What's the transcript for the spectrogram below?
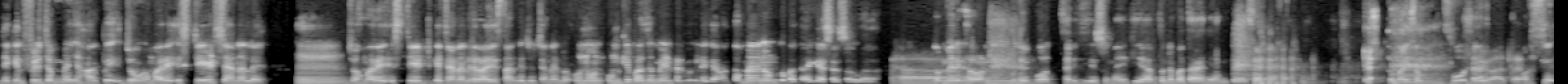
लेकिन फिर जब मैं यहाँ पे जो हमारे स्टेट चैनल है हम्म, जो हमारे स्टेट के चैनल है राजस्थान के जो चैनल है उन, उनके पास जब मैं इंटरव्यू के लिए गया ना तब मैंने उनको बताया कि ऐसा ऐसा हुआ था। हाँ तब मेरे घर वालों ने मुझे बहुत सारी चीज़ें सुनाई कि यार तूने बताया नहीं हमको ऐसे। तो भाई साहब वो डर और फिर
